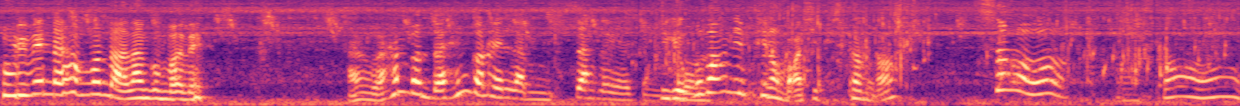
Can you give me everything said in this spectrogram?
우리 맨날 한 번도 안 한 것만 해. 아유 한 번도 행거를 하려면 비싼 거 해야지. 이게 뭐. 호박잎이랑 맛이 비슷한가? 써 아,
